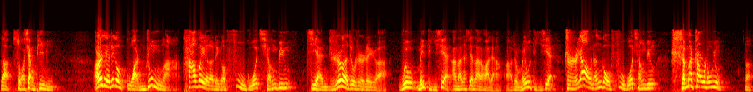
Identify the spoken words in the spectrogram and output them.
是吧？所向披靡。而且这个管仲啊，他为了这个富国强兵，简直了就是这个。无没底线，按咱现在的话讲啊，就是没有底线。只要能够富国强兵，什么招都用啊。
